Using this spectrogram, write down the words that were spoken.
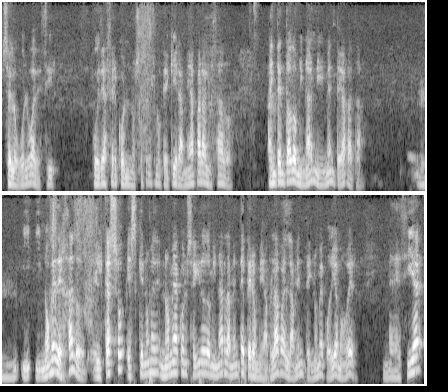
Se lo vuelvo a decir. Puede hacer con nosotros lo que quiera. Me ha paralizado. Ha intentado dominar mi mente, Ágata. Mm, Y, y no me he dejado. El caso es que no me, no me ha conseguido dominar la mente, pero me hablaba en la mente y no me podía mover. Me decía,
